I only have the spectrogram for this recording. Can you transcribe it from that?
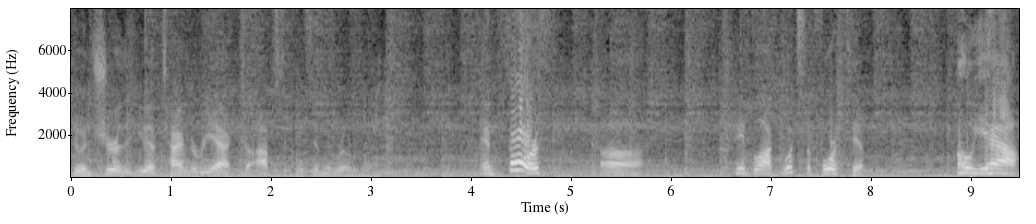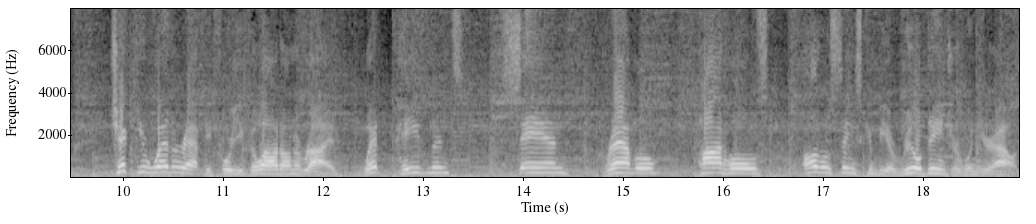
to ensure that you have time to react to obstacles in the road. And fourth, uh, hey Block, what's the fourth tip? Oh yeah, check your weather app before you go out on a ride. Wet pavements, sand, gravel, potholes, all those things can be a real danger when you're out.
